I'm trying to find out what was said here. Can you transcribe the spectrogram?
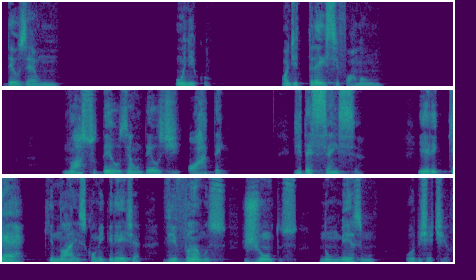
Deus é um, único, onde três se formam um. Nosso Deus é um Deus de ordem, de decência, e Ele quer que nós, como igreja, vivamos juntos num mesmo objetivo.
